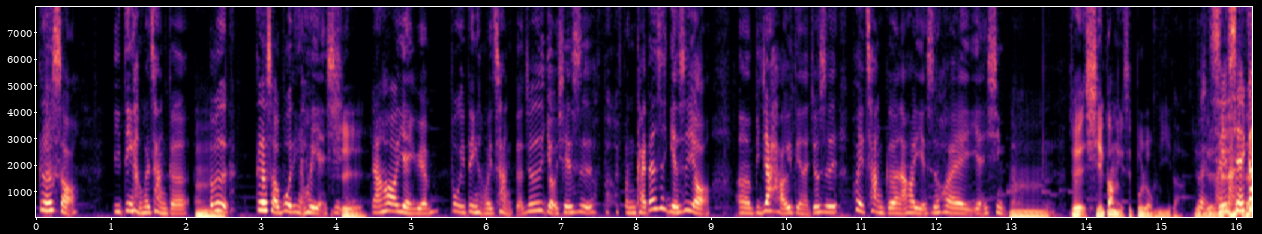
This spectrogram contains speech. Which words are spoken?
歌手一定很会唱歌，嗯、而不是。歌手不一定很会演戏，是然后演员不一定很会唱歌，就是有些是分开，但是也是有呃比较好一点的，就是会唱歌，然后也是会演戏的。嗯，所以斜杠也是不容易啦，就是 斜斜杠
